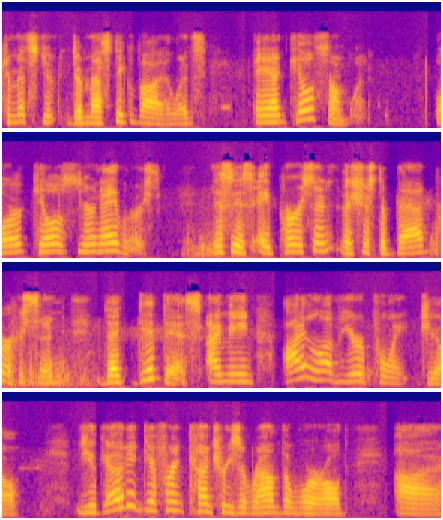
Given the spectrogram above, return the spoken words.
commits d- domestic violence and kills someone or kills your neighbors. This is a person that's just a bad person that did this. I mean, I love your point, Jill. You go to different countries around the world, uh,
